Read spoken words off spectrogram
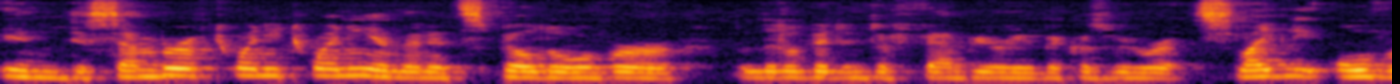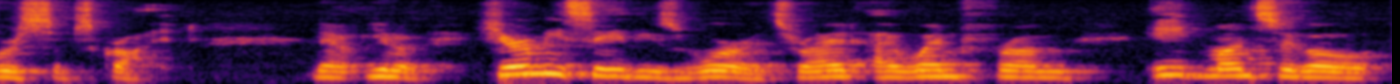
in December of 2020, and then it spilled over a little bit into February because we were slightly oversubscribed. Now, you know, hear me say these words, right? I went from eight months ago,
